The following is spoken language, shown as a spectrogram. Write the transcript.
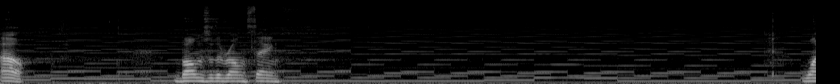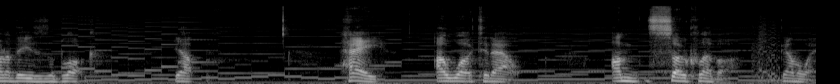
Oh. Bombs were the wrong thing. One of these is a block. Yep. Hey, I worked it out. I'm so clever. Get out of my way.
